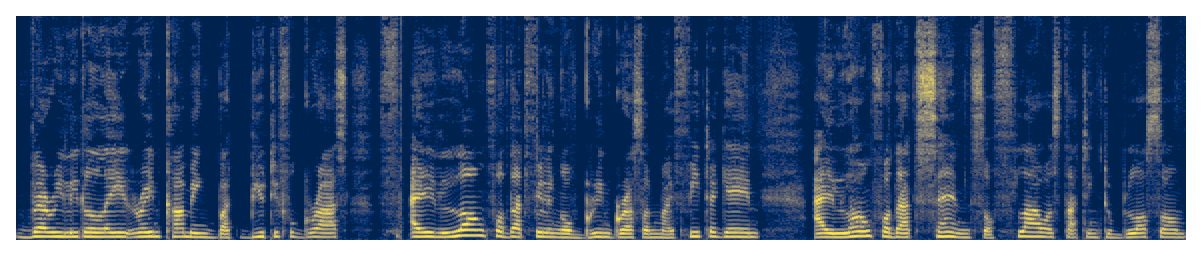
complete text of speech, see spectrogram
very little rain coming, but beautiful grass. I long for that feeling of green grass on my feet again. I long for that sense of flowers starting to blossom.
